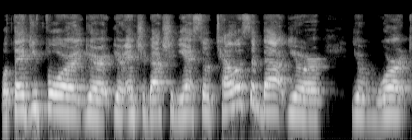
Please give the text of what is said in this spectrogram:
Well, thank you for your your introduction. Yes. So tell us about your your work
